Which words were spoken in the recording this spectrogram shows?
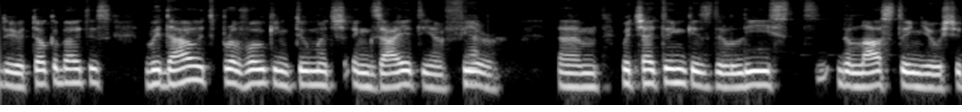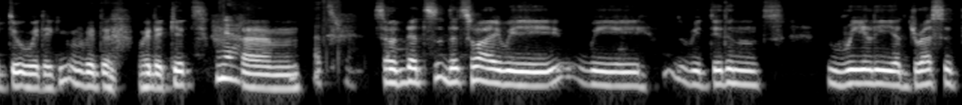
do you talk about this without provoking too much anxiety and fear yeah. um, which i think is the least the last thing you should do with the with the with the kids yeah um, that's true so that's that's why we we we didn't really address it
